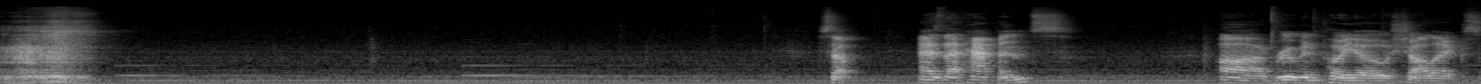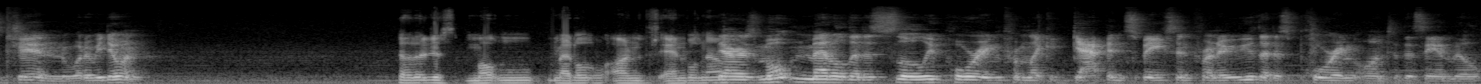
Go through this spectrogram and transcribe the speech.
So, as that happens, uh, Ruben, Poyo, Shalix, Jin, what are we doing? So they're just molten metal on this anvil now? There is molten metal that is slowly pouring from like a gap in space in front of you that is pouring onto this anvil.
